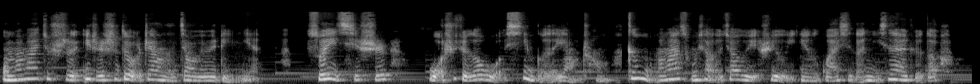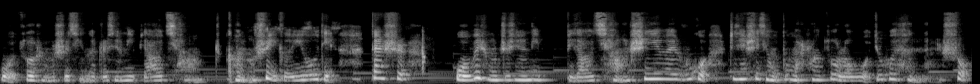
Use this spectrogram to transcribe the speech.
我妈妈就是一直是对我这样的教育理念，所以其实。我是觉得我性格的养成跟我妈妈从小的教育也是有一定的关系的。你现在觉得我做什么事情的执行力比较强，可能是一个优点。但是我为什么执行力比较强？是因为如果这件事情我不马上做了，我就会很难受。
